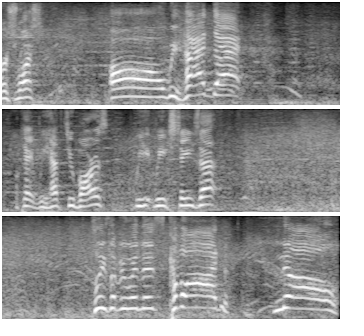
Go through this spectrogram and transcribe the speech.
Burst rush. Oh, we had that. Okay, we have two bars. We, we exchange that. Please let me win this. Come on. No.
